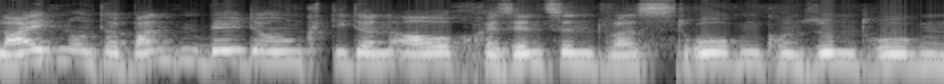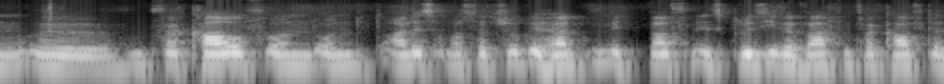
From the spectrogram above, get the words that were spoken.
leiden unter Bandenbildung, die dann auch präsent sind, was Drogen, Konsum, Drogen, äh, und, und alles, was dazugehört, mit Waffen, inklusive Waffenverkauf, da,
